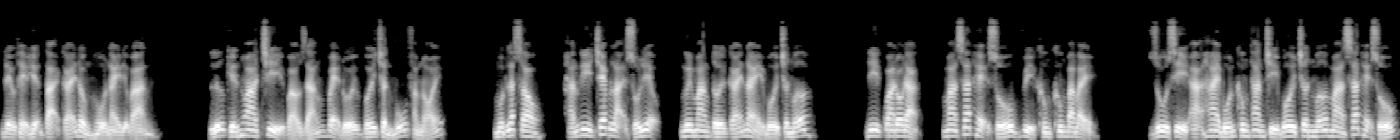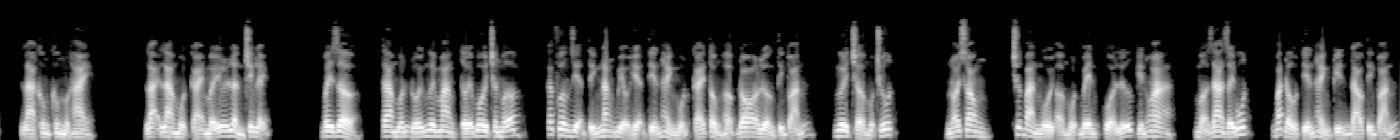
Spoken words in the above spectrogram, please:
đều thể hiện tại cái đồng hồ này địa bàn. Lữ kiến hoa chỉ vào dáng vẻ đối với trần vũ phạm nói, một lát sau, hắn ghi chép lại số liệu, ngươi mang tới cái này bồi chân mỡ. Đi qua đo đạc, ma sát hệ số vì không không ba bảy. Dù xỉ ạ hai bốn không than chỉ bôi chân mỡ ma sát hệ số là không không một hai. Lại là một cái mấy lần trinh lệch. Bây giờ, ta muốn đối ngươi mang tới bôi chân mỡ, các phương diện tính năng biểu hiện tiến hành một cái tổng hợp đo lường tính toán, ngươi chờ một chút. Nói xong, trước bàn ngồi ở một bên của lữ kiến hoa, mở ra giấy bút, bắt đầu tiến hành kín đáo tính toán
